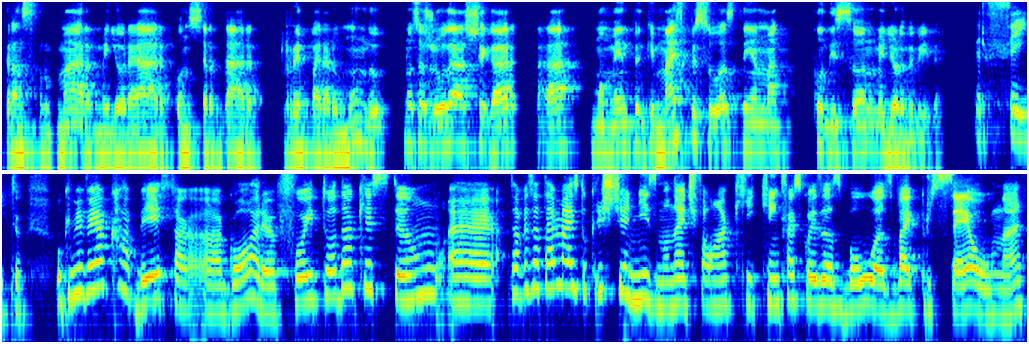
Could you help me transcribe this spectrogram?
transformar, melhorar, consertar, reparar o mundo, nos ajuda a chegar a um momento em que mais pessoas tenham uma condição melhor de vida. Perfeito. O que me veio à cabeça agora foi toda a questão, é, talvez até mais do cristianismo, né? De falar que quem faz coisas boas vai para o céu, né?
